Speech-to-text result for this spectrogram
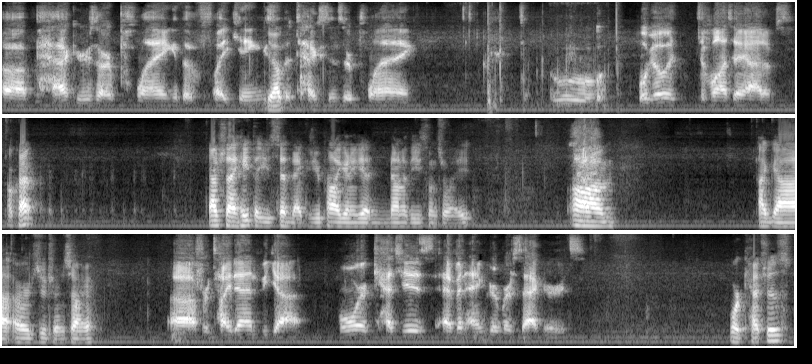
Uh, Packers are playing the Vikings. Yep. The Texans are playing. Ooh, we'll go with Davante Adams. Okay. Actually, I hate that you said that because you're probably going to get none of these ones right. Um, I got, or it's your turn. Sorry. Uh, for tight end, we got more catches, Evan Engram or Zach Ertz. More catches.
